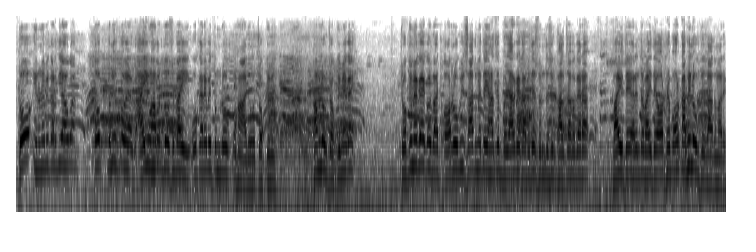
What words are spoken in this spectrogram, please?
तो इन्होंने भी कर दिया होगा। तो पुलिस आई वहाँ पर दो सिपाही, वो कह रहे भाई तुम लोग वहाँ आ जाओ चौकी में। हम लोग चौकी में गए। चौकी में गए कोई बात और लोग भी साथ में थे यहाँ से बाज़ार के काफ़ी थे सुरेंद्र सिंह खालसा वगैरह भाई थे हरिंद्र भाई थे और थे और काफ़ी लोग थे साथ हमारे।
